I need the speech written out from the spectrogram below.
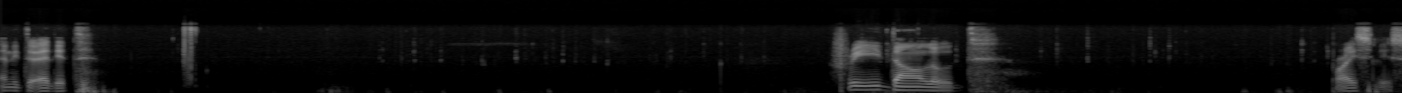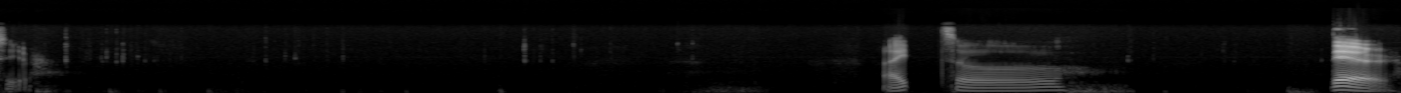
I need to edit. Free download price list here. Right? So there.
